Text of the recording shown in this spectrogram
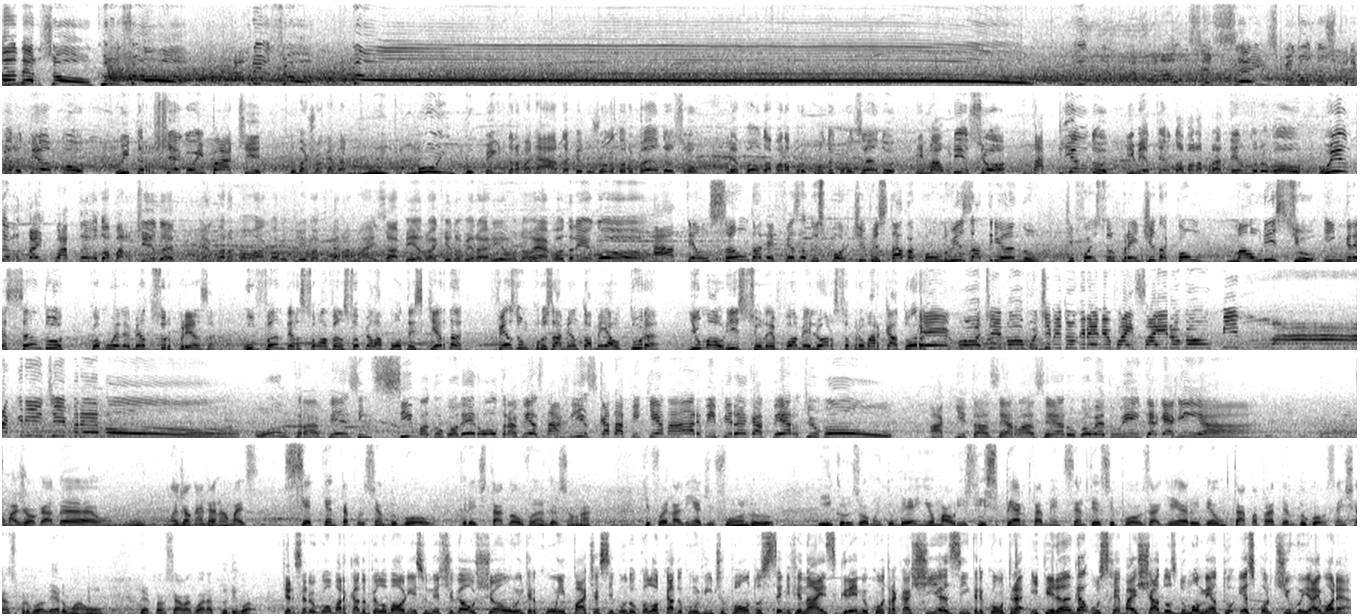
Wanderson cruzou. Maurício. Gol! 16 minutos, primeiro tempo. O Inter chega ao empate numa jogada muito, muito bem trabalhada pelo jogador Wanderson, levando a bola para o fundo cruzando. E Maurício tapeando e metendo a bola para dentro do gol. O Inter está empatando a partida. E agora, bom, agora o clima ficará mais ameno aqui no Beira Rio, não é, Rodrigo? A atenção da defesa do esportivo estava com Luiz Adriano, que foi surpreendida com Maurício ingressando como elemento surpresa. O Wanderson avançou pela ponta esquerda, fez um cruzamento a meia altura e o Maurício levou a melhor sobre o marcador. Errou de novo o time do Grêmio, vai sair o gol. Milagre de Breno! Outra vez em cima do goleiro, outra vez na risca da pequena área. O Ipiranga perde o gol. Aqui tá 0 a 0 o gol é do Inter, Guerrinha. Uma jogada, uma jogada não, mas 70% do gol creditado ao Wanderson, né? Que foi na linha de fundo e cruzou muito bem. E o Maurício espertamente se antecipou ao zagueiro e deu um tapa para dentro do gol, sem chance para o goleiro, 1 a 1 Bertoncello agora tudo igual. Terceiro gol marcado pelo Maurício neste galchão. O Inter com o um empate é segundo colocado com 20 pontos. Semifinais: Grêmio contra Caxias, Inter contra Ipiranga, os rebaixados do momento Esportivo e Aimoré.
